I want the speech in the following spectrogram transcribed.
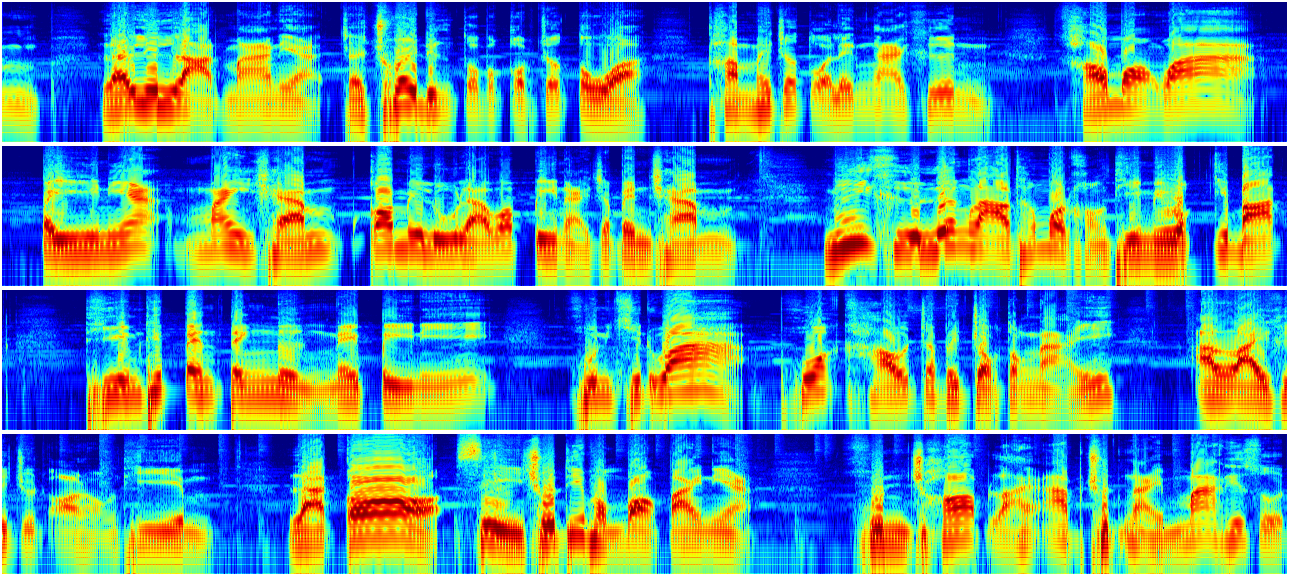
มป์และลินลาดมาเนี่ยจะช่วยดึงตัวประกบเจ้าตัวทำให้เจ้าตัวเล่นง่ายขึ้น เขามองว่าปีนี้ไม่แชมป์ก็ไม่รู้แล้วว่าปีไหนจะเป็นแชมป์นี่คือเรื่องราวทั้งหมดของทีมมิวกกี้บักทีมที่เป็นเต็งหนึ่งในปีนี้ คุณคิดว่าพวกเขาจะไปจบตรงไหน อะไรคือจุดอ่อนของทีม แล้วก็ 4 ชุดที่ผมบอกไปเนี่ย คุณชอบไลน์อัพชุดไหนมากที่สุด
